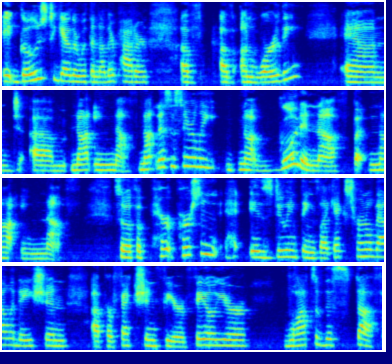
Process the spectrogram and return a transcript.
It goes together with another pattern of of unworthy and um, not enough. Not necessarily not good enough but not enough. So if a per- person is doing things like external validation uh, perfection fear of failure lots of this stuff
